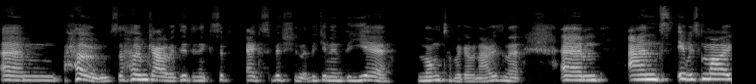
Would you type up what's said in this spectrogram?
um, Homes, the Home Gallery, did an ex- exhibition at the beginning of the year, long time ago now, isn't it? Um, and it was my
